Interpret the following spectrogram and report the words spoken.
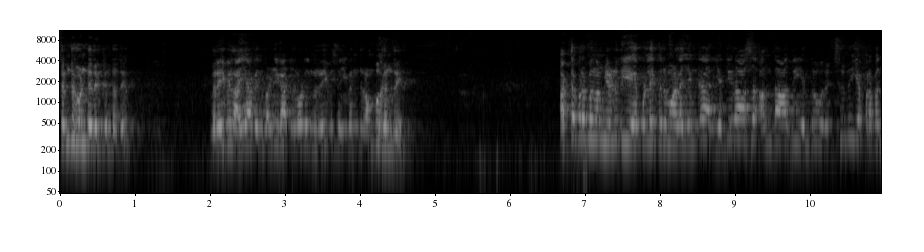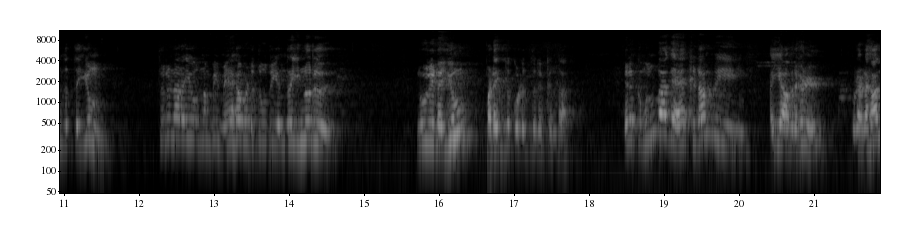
சென்று கொண்டிருக்கின்றது. விரைவில் ஐயாவின் வழிகாட்டுதலோடு நிறைவு செய்வேன் என்று நம்புகின்றேன். அட்டப்பிரபந்தம் எழுதிய பிள்ளை பெருமாள் ஐயங்கார் எதிராச அந்தாதி என்று ஒரு சிறிய பிரபந்தத்தையும் திருநறையூர் நம்பி மேகவிடுதூது என்ற இன்னொரு நூலினையும் படைத்து கொடுத்திருக்கின்றார். எனக்கு முன்பாக கிடாம்பி ஐயா அவர்கள் ஒரு அழகான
